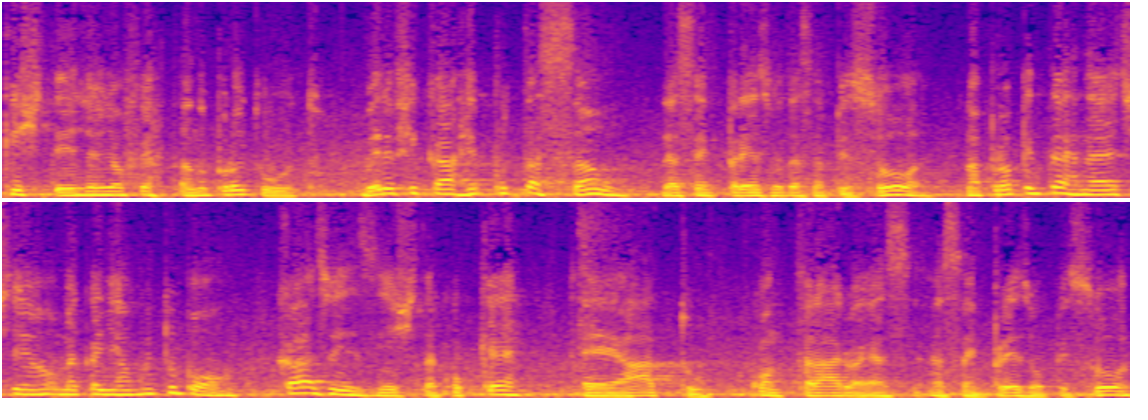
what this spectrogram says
que esteja ofertando o produto verificar a reputação dessa empresa ou dessa pessoa na própria internet é um mecanismo muito bom. Caso exista qualquer é, ato contrário a essa, essa empresa ou pessoa,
